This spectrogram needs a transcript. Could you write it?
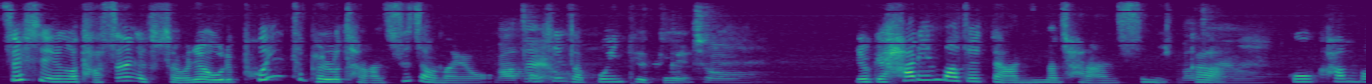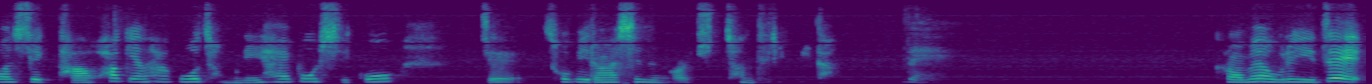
쓸 수 있는 거 다 쓰는 게 좋죠. 왜냐면 우리 포인트 별로 잘 안 쓰잖아요. 맞아요. 통신사 포인트들. 그렇죠. 이렇게 할인 받을 때 아니면 잘 안 쓰니까 맞아요. 꼭한 번씩 다 확인하고 정리해 보시고 이제 소비를 하시는 걸 추천드립니다. 네. 그러면 우리 이제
